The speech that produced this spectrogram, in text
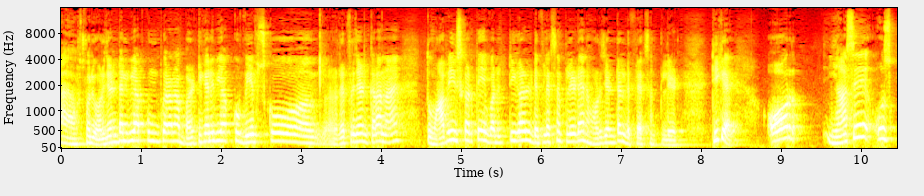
सॉरी हॉरिजेंटल भी आपको मूव कराना वर्टिकल भी आपको वेव्स को रिप्रेजेंट कराना है। तो वहाँ पे यूज़ करते हैं vertical deflection plate and horizontal deflection plate ठीक है? और यहाँ से उस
